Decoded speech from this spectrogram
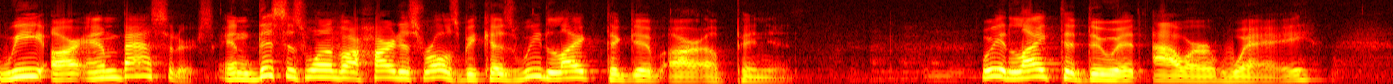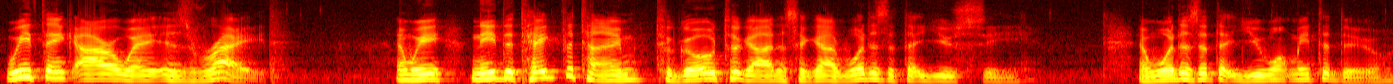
we are ambassadors. And this is one of our hardest roles because we like to give our opinion. We like to do it our way. We think our way is right. And we need to take the time to go to God and say, God, what is it that you see? And what is it that you want me to do?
